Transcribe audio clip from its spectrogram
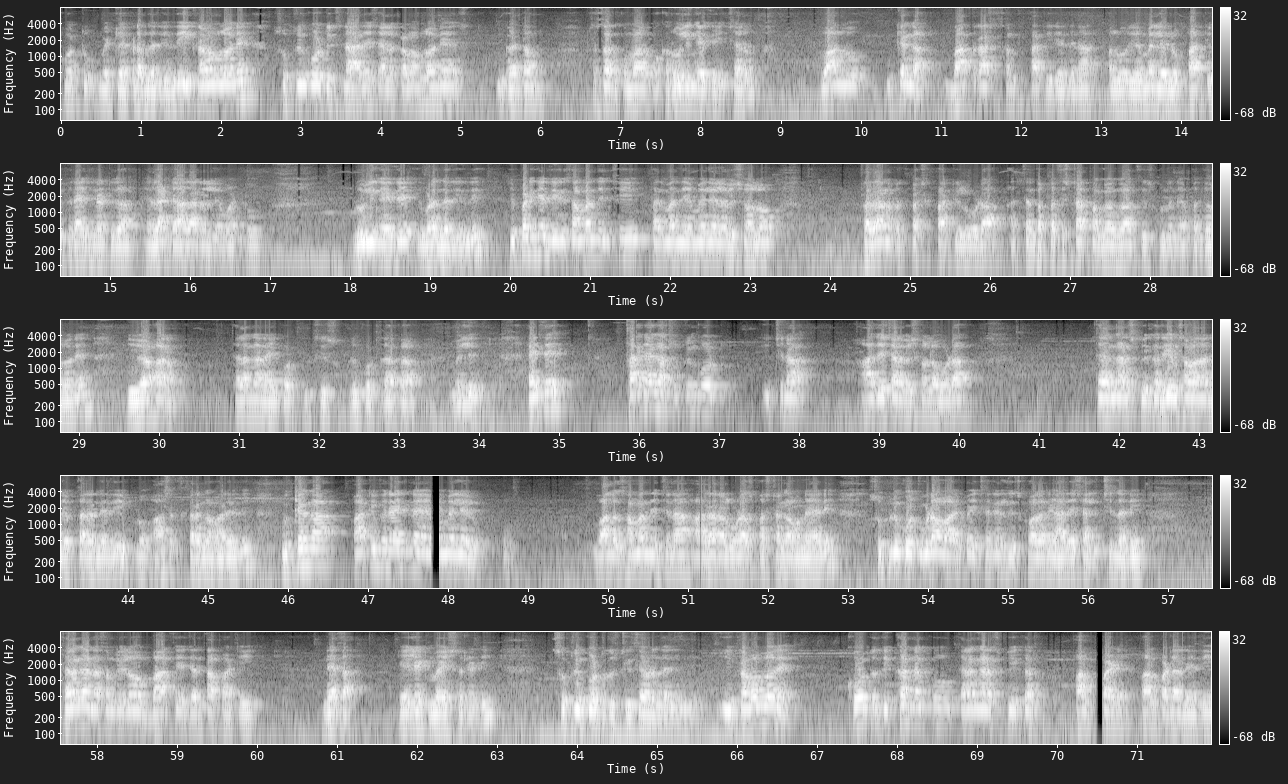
కోర్టు మెట్లు ఎక్కడం జరిగింది. ఈ క్రమంలోనే సుప్రీంకోర్టు ఇచ్చిన ఆదేశాల క్రమంలోనే గడ్డం ప్రసాద్ కుమార్ ఒక రూలింగ్ అయితే ఇచ్చారు. వాళ్ళు ముఖ్యంగా భారత రాష్ట్ర సమితి పార్టీకి చెందిన పలువురు ఎమ్మెల్యేలు పార్టీ ఫిరాయించినట్టుగా ఎలాంటి ఆధారాలు లేవంటూ రూలింగ్ అయితే ఇవ్వడం జరిగింది. ఇప్పటికే దీనికి సంబంధించి పది మంది ఎమ్మెల్యేల విషయంలో ప్రధాన ప్రతిపక్ష పార్టీలు కూడా అత్యంత ప్రతిష్టాత్మకంగా తీసుకున్న నేపథ్యంలోనే ఈ వ్యవహారం తెలంగాణ హైకోర్టు నుంచి సుప్రీంకోర్టు దాకా వెళ్ళింది. అయితే తాజాగా సుప్రీంకోర్టు ఇచ్చిన ఆదేశాల విషయంలో కూడా తెలంగాణ స్పీకర్ ఏం సమాధానం చెప్తారనేది ఇప్పుడు ఆసక్తికరంగా మారింది. ముఖ్యంగా పార్టీ ఫిరాయించిన ఎమ్మెల్యేలు వాళ్ళకు సంబంధించిన ఆధారాలు కూడా స్పష్టంగా ఉన్నాయని సుప్రీంకోర్టు కూడా వారిపై చర్యలు తీసుకోవాలని ఆదేశాలు ఇచ్చిందని తెలంగాణ అసెంబ్లీలో భారతీయ జనతా పార్టీ నేత ఏలేటి మహేశ్వర్ రెడ్డి సుప్రీంకోర్టు దృష్టికి తేవడం జరిగింది. ఈ క్రమంలోనే కోర్టు దిక్కన్నకు తెలంగాణ స్పీకర్ పాల్పడి పాల్పడనేది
